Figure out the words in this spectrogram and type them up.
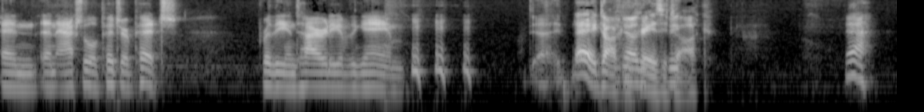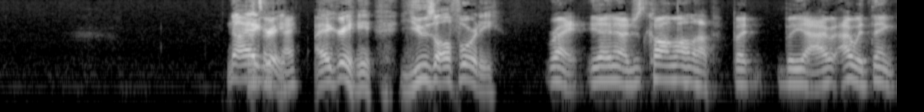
and an actual pitcher pitch for the entirety of the game. uh, hey, talking you know, crazy the, talk. Yeah. No, I That's agree. Okay. I agree. Use all forty. Right. Yeah. No. Just call them all up. But but yeah, I, I would think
